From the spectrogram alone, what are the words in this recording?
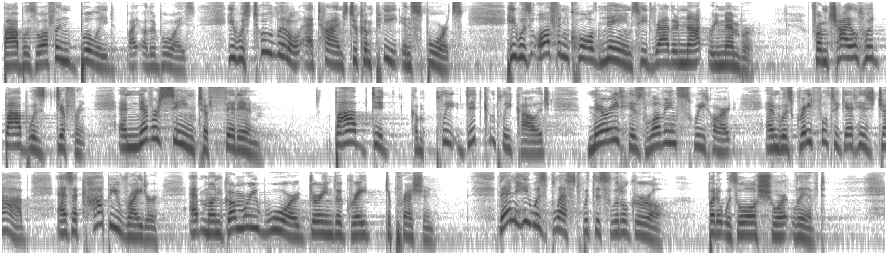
Bob was often bullied by other boys. He was too little at times to compete in sports. He was often called names he'd rather not remember. From childhood, Bob was different and never seemed to fit in. Bob did complete, did complete college, married his loving sweetheart, and was grateful to get his job as a copywriter at Montgomery Ward during the Great Depression. Then he was blessed with this little girl, but it was all short lived.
